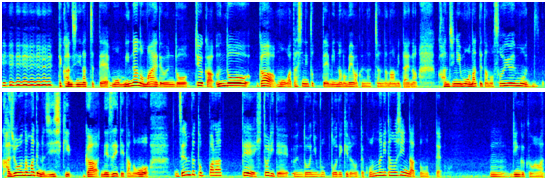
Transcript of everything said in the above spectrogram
へえって感じになっちゃってもうみんなの前で運動っていうか運動がもう私にとってみんなの迷惑になっちゃうんだなみたいな感じにもうなってたのそういうもう過剰なまでの自意識が根付いてたのを全部取っ払って一人で運動に没頭できるのってこんなに楽しいんだと思って。うん、リング君は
